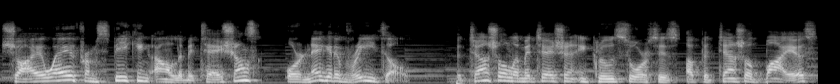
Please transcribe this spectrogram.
Shy away from speaking on limitations or negative result. Potential limitation includes sources of potential bias,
